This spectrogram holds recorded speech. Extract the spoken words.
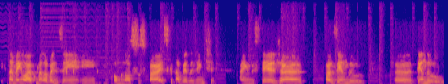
e que também lá, como ela vai dizer, em, em como nossos pais, que talvez a gente ainda esteja fazendo, uh, tendo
